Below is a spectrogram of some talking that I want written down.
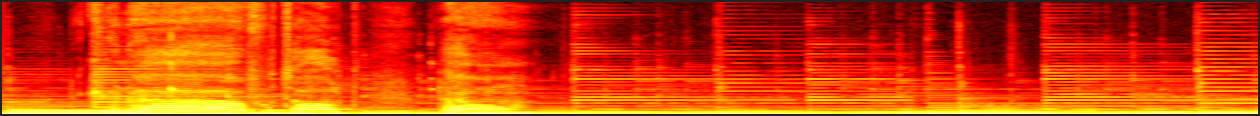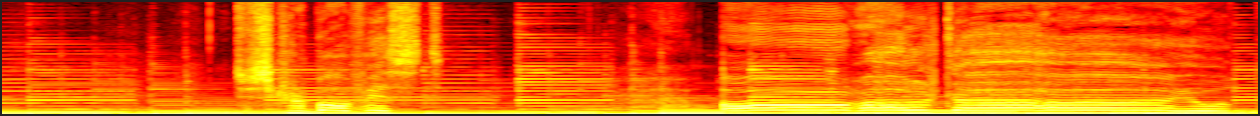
Det kunne jeg ha fortalt deg om. Skulle bare visst om alt jeg har gjort.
